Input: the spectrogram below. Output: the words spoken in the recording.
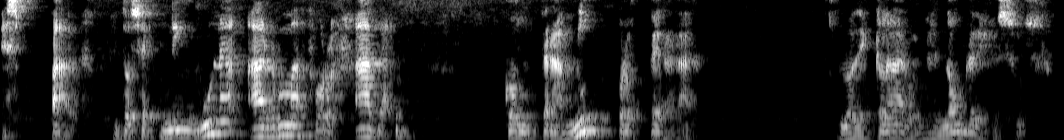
espada. Entonces, ninguna arma forjada contra mí prosperará. Lo declaro en el nombre de Jesús.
